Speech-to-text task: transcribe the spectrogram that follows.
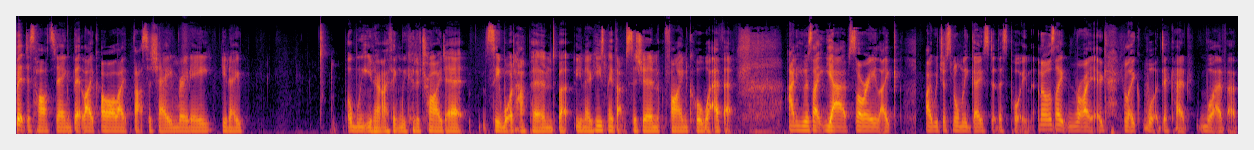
Bit disheartening bit like oh like that's a shame really you know we, you know, I think we could have tried it, see what had happened, but you know, he's made that decision, fine, cool, whatever. And he was like, Yeah, sorry, like I would just normally ghost at this point. And I was like, right, okay, like what a dickhead, whatever.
